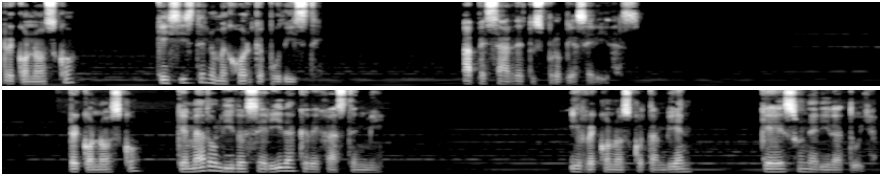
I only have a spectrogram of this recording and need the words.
Reconozco que hiciste lo mejor que pudiste, a pesar de tus propias heridas. Reconozco que me ha dolido esa herida que dejaste en mí. Y reconozco también que es una herida tuya.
